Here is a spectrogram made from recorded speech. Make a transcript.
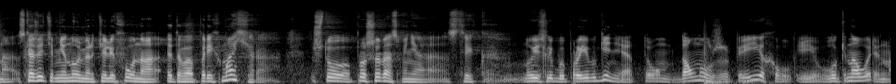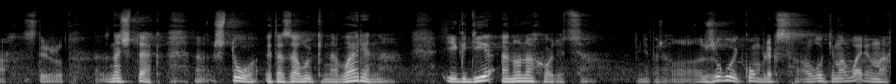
а, скажите мне номер телефона этого парикмахера, что в прошлый раз меня стриг. Ну, если бы про Евгения, то он давно уже переехал и в Лукино-Варино стрижет. Значит так, а, что это за Лукина Варина и где оно находится? Мне, пожалуйста. Жилой комплекс Лукино-Варино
